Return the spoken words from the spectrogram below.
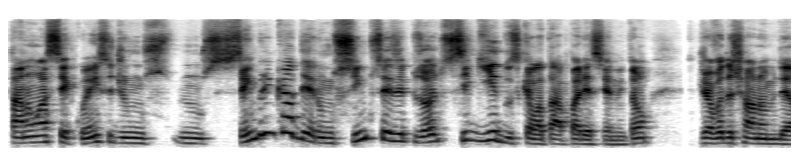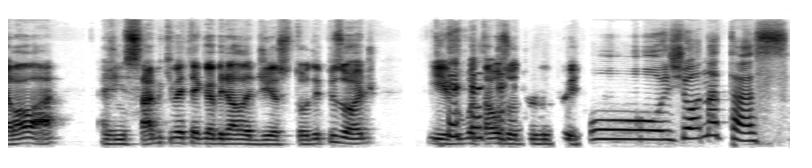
tá numa sequência de uns, uns sem brincadeira, uns 5, 6 episódios seguidos que ela tá aparecendo. Então, já vou deixar o nome dela lá. A gente sabe que vai ter Gabriela Dias todo episódio. E eu vou botar os outros no Twitter. O Jonatas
